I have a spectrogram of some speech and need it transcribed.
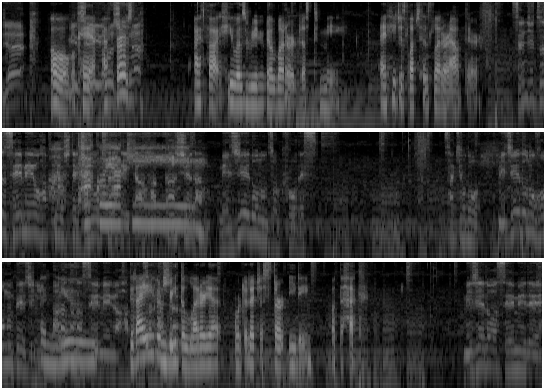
じゃあ Oh, 店 okay. よ At ろしく first, な I thought he was reading the letter just to me, and he just left his letter out there. 先日声明を発表して注たこ目され焼きていたハッカー集団メジエドの続報です先ほどメジエドのホームページに And 新たな you- 声明が発 Did 表 I され even まし read た the letter yet, or did I just start eating? What the heck? メジエドは声明で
